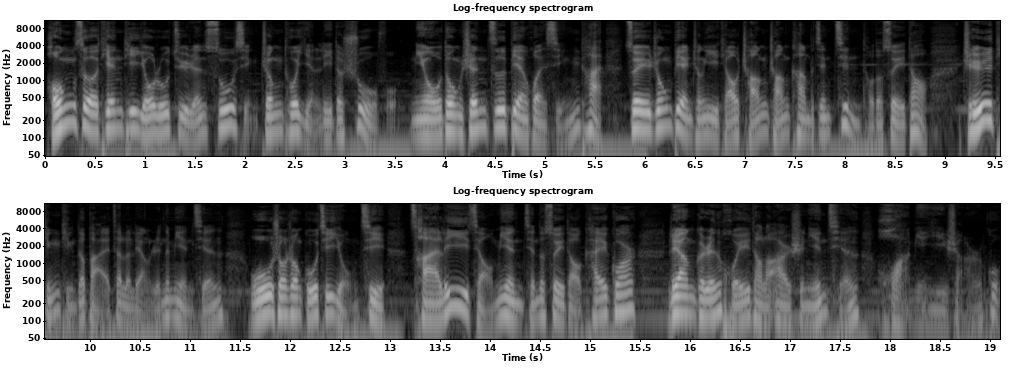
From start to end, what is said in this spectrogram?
红色天梯犹如巨人苏醒，挣脱引力的束缚，扭动身姿，变换形态，最终变成一条长长看不见尽头的隧道，直挺挺地摆在了两人的面前。吴双双鼓起勇气，踩了一脚面前的隧道开关，两个人回到了二十年前，画面一闪而过。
